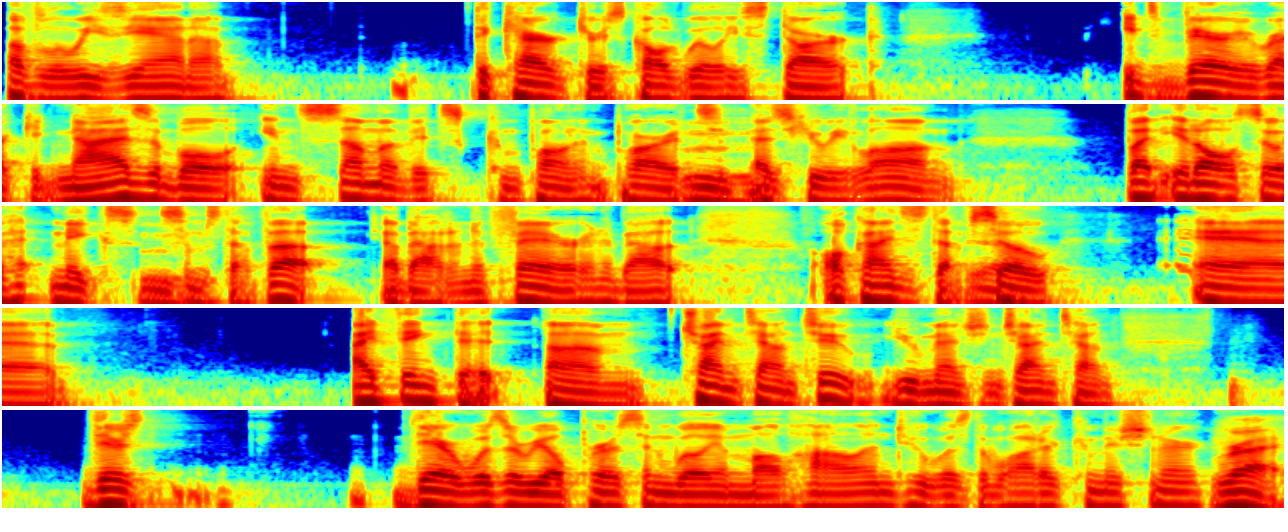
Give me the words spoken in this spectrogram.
of Louisiana the character is called Willie Stark it's very recognizable in some of its component parts Mhm. as Huey Long but it also ha- makes some stuff up about an affair and about all kinds of stuff so uh I think that um, Chinatown too. You mentioned Chinatown. There's there was a real person, William Mulholland, who was the water commissioner. Right.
